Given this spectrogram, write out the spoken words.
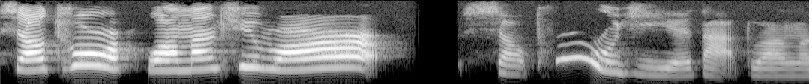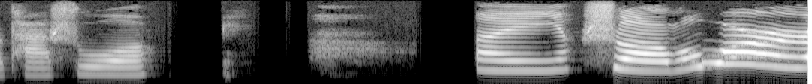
小兔，我们去玩。”小兔也打断了，他说。哎呀，什么味儿啊！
